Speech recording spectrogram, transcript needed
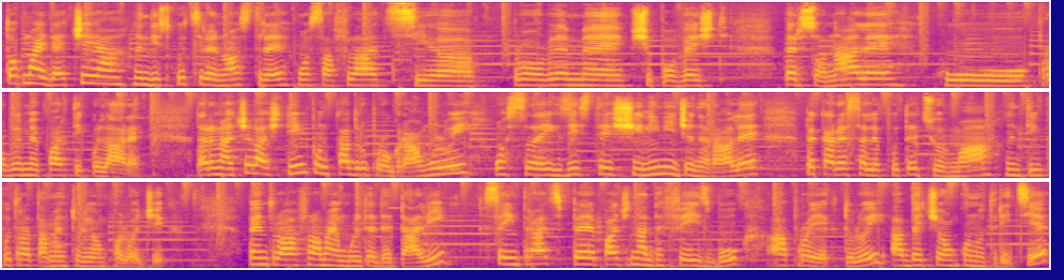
Tocmai de aceea, în discuțiile noastre, o să aflați uh, probleme și povești personale cu probleme particulare. Dar în același timp, în cadrul programului, o să existe și linii generale pe care să le puteți urma în timpul tratamentului oncologic. Pentru a afla mai multe detalii, să intrați pe pagina de Facebook a proiectului ABC Onconutriție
